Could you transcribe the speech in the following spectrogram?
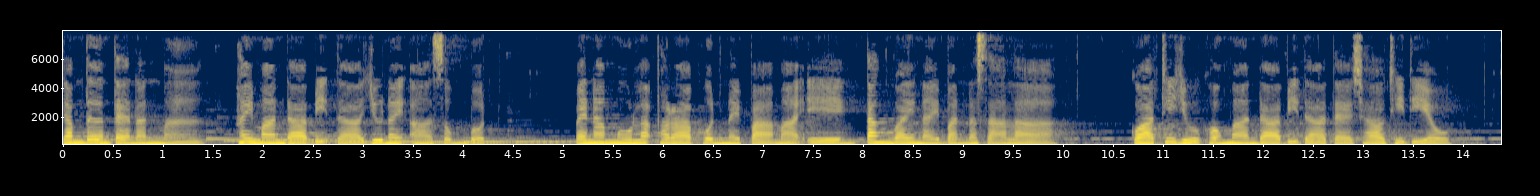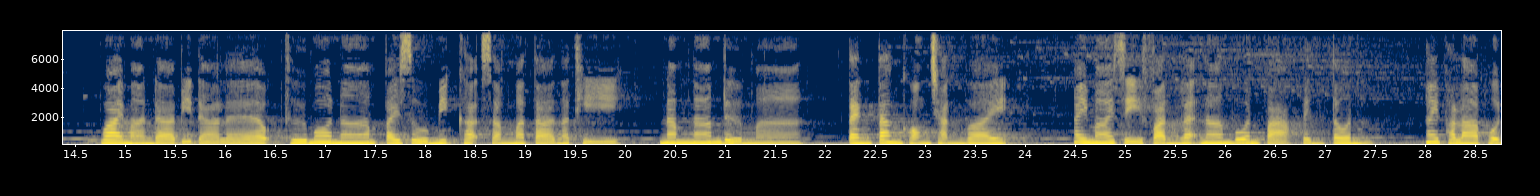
จำเดินแต่นั้นมา ให้มารดาบิดาอยู่ในอาสมบท ไปนำมูลพราผลในป่ามาเองตั้งไว้ในบรรณศาลา กวาดที่อยู่ของมารดาบิดาแต่เช้าทีเดียวไหว้มารดาบิดาแล้ว ถือหม้อน้ำไปสู่มิคสัมมตานาทีนำน้ำดื่มมา แต่งตั้งของฉันไว้ ให้ไม้สีฟันและน้ำบ้วนปากเป็นต้น ให้พลาผล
